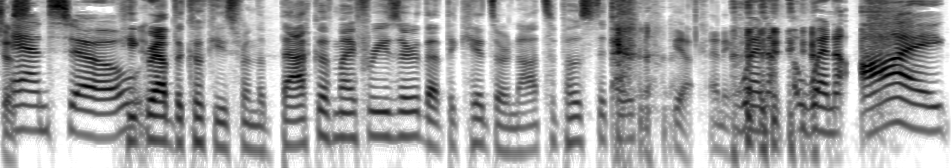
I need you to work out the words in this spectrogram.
Just And so He grabbed the cookies from the back of my freezer that the kids are not supposed to take. yeah. Anyway. when when I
